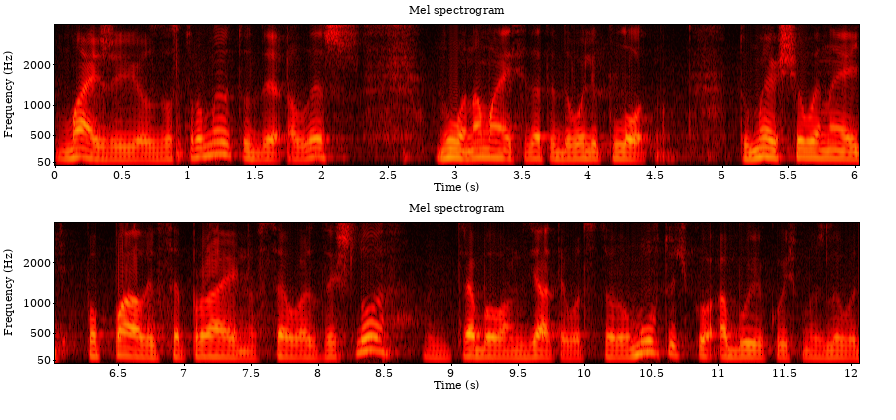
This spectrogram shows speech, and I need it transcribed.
майже її застромив туди, але ж ну, вона має сідати доволі плотно. Тому, якщо ви навіть попали все правильно, все у вас зайшло, треба вам взяти от стару муфточку або якусь, можливо,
